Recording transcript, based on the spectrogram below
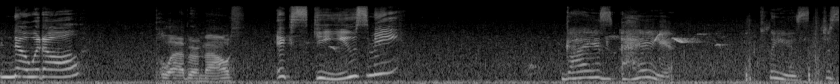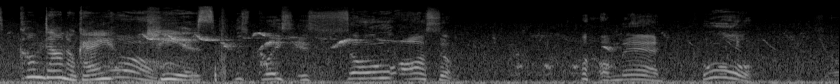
Know it all? Blabbermouth. Excuse me? Guys, hey. Please, just calm down, okay? Jeez. This place is so awesome. Oh man, cool. So,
